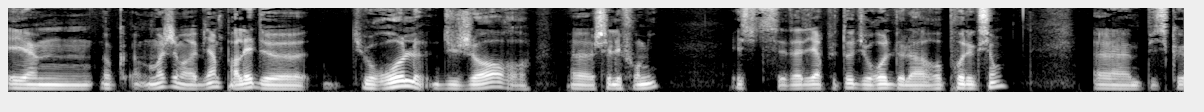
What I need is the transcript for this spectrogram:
Et euh, donc, moi, j'aimerais bien parler de, du rôle du genre euh, chez les fourmis, c'est-à-dire plutôt du rôle de la reproduction, euh, puisque,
